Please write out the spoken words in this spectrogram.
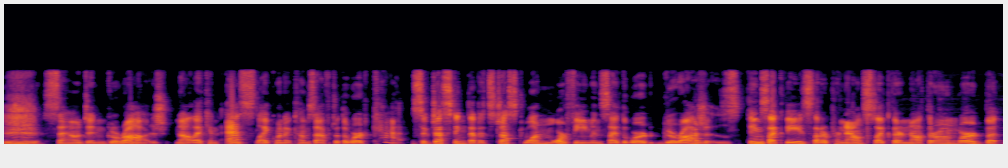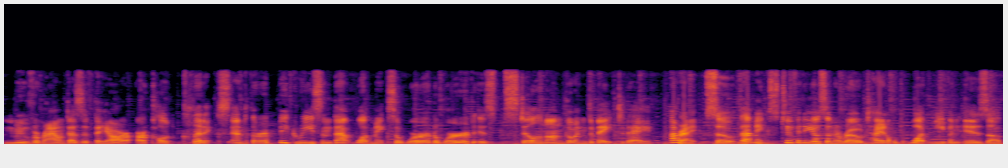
zh sound in garage, not like an s like when it comes after the word cat, suggesting that it's just one morpheme inside the word garages. Things like these that are pronounced like they're not their own word but move around as if they are are are called clitics, and they're a big reason that what makes a word a word is still an ongoing debate today. Alright, so that makes two videos in a row titled What Even Is a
